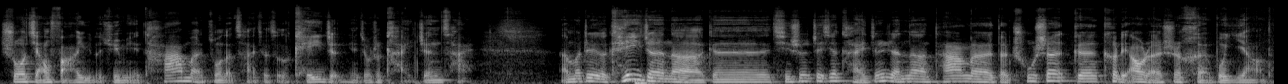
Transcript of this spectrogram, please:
说讲法语的居民，他们做的菜叫做 Cajun，也就是凯真菜。那么这个 K 真呢，跟其实这些凯真人呢，他们的出身跟克里奥人是很不一样的。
